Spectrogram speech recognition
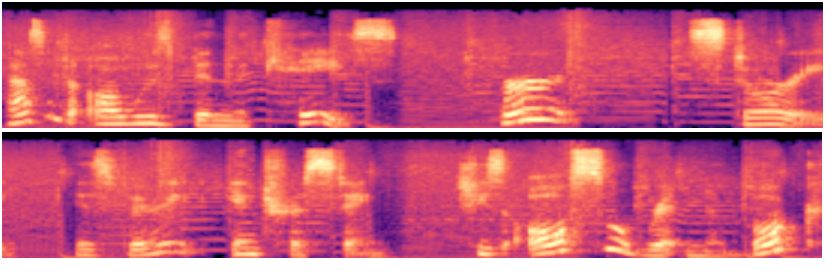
Hasn't always been the case. Her story is very interesting. She's also written a book.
